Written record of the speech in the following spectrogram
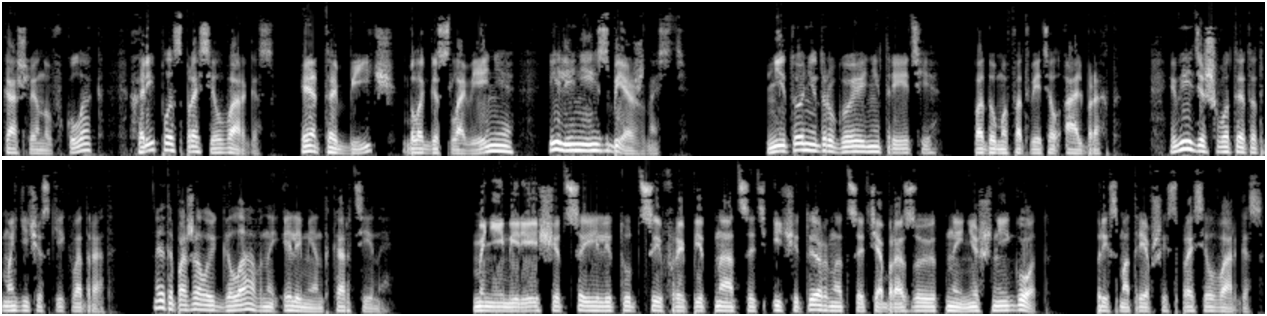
Кашлянув в кулак, хрипло спросил Варгас. «Это бич, благословение или неизбежность?» «Ни то, ни другое, ни третье», — подумав, ответил Альбрехт. «Видишь вот этот магический квадрат? Это, пожалуй, главный элемент картины. Мне мерещится, или тут цифры 15 и 14 образуют нынешний год?» Присмотревшись, спросил Варгас.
